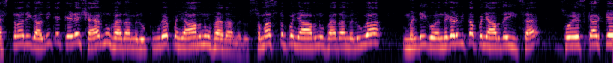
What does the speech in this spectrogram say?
ਇਸ ਤਰ੍ਹਾਂ ਦੀ ਗੱਲ ਨਹੀਂ ਕਿ ਕਿਹੜੇ ਸ਼ਹਿਰ ਨੂੰ ਫਾਇਦਾ ਮਿਲੂ, ਪੂਰੇ ਪੰਜਾਬ ਨੂੰ ਫਾਇਦਾ ਮਿਲੂ। ਸਮਸਤ ਪੰਜਾਬ ਨੂੰ ਫਾਇਦਾ ਮਿਲੂਗਾ। ਮੰਡੀ ਗੋਬਿੰਦਗੜ੍ਹ ਵੀ ਤਾਂ ਪੰਜਾਬ ਦਾ ਹੀ ਹਿੱਸਾ ਹੈ। ਸੋ ਇਸ ਕਰਕੇ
